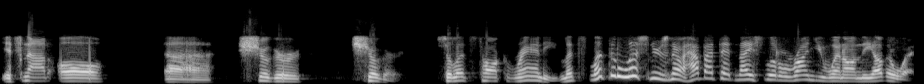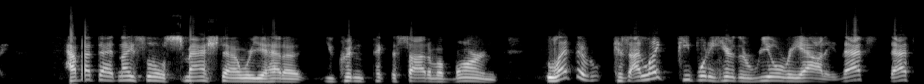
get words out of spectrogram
it's not all, uh, sugar, sugar. So let's talk Randy. Let's let the listeners know. How about that nice little run you went on the other way? How about that nice little smash down where you had a you couldn't pick the side of a barn? Let the because I like people to hear the real reality. That's that's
